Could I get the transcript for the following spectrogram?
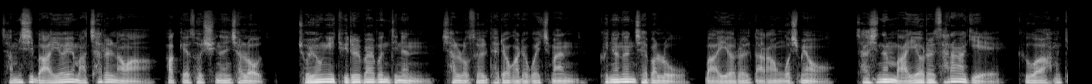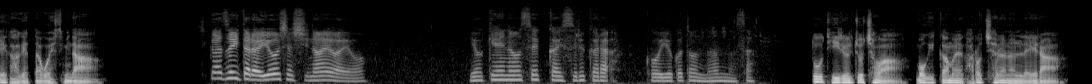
잠시 마이어의 마차를 나와 밖에서 쉬는 샬롯. 조용히 뒤를 밟은 디는 샬롯을 데려가려고 했지만 그녀는 제 발로 마이어를 따라온 것이며 자신은 마이어를 사랑하기에 그와 함께 가겠다고 했습니다. 近づいたら容赦しないわよ余計なおせっかいするからこういうことになんのさ 또 디를 쫓아와 먹잇감을 가로채려는 레이라.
